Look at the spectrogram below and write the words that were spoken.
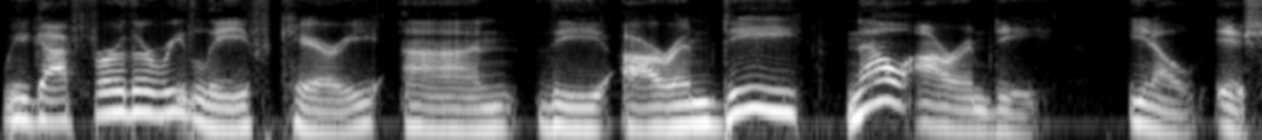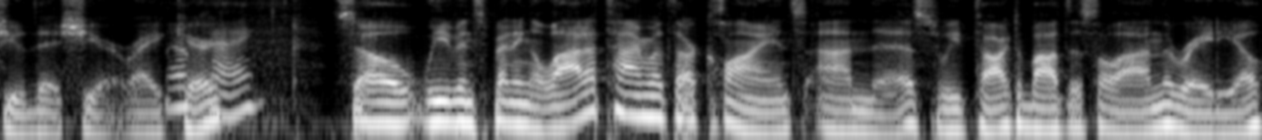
we got further relief, Carrie, on the RMD, now RMD, you know, issue this year, right, Carrie? Okay. So we've been spending a lot of time with our clients on this. We've talked about this a lot on the radio.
